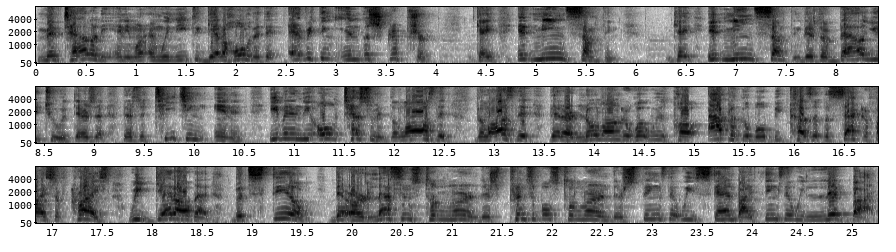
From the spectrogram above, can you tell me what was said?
mentality anymore and we need to get a hold of it that everything in the scripture, okay, it means something. Okay, it means something. There's a value to it. There's a there's a teaching in it. Even in the Old Testament, the laws that the laws that that are no longer what we call applicable because of the sacrifice of Christ. We get all that, but still there are lessons to learn. There's principles to learn. There's things that we stand by, things that we live by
